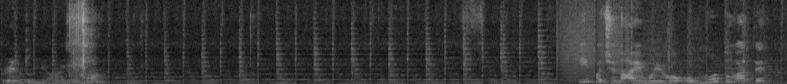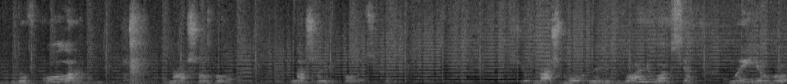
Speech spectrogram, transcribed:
притуляємо. І починаємо його обмотувати довкола нашого, нашої палички. Щоб наш мох не відвалювався, ми його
